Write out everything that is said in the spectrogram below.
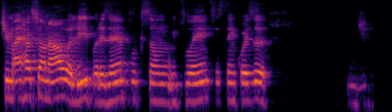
Tim mais racional ali, por exemplo, que são influências, tem coisa de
